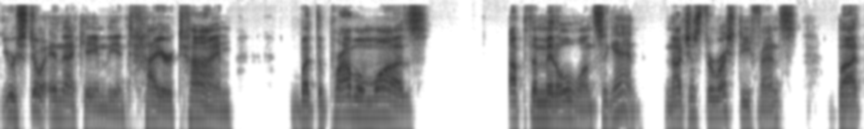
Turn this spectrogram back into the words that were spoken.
you were still in that game the entire time. But the problem was up the middle once again not just the rush defense but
